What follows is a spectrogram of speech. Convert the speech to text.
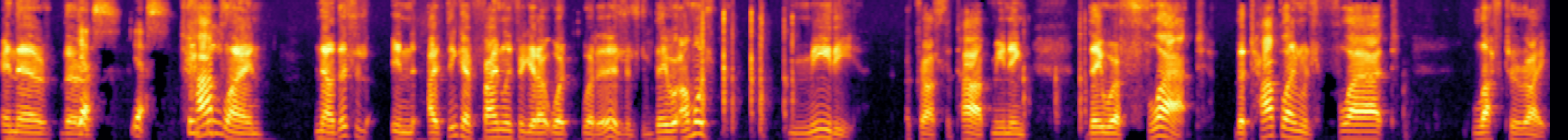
and their their yes, yes, top Thinking- line now this is in i think i finally figured out what what it is, is they were almost meaty across the top meaning they were flat the top line was flat left to right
